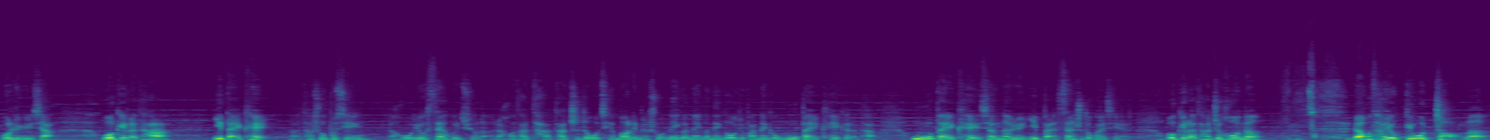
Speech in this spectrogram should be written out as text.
我捋一下，我给了他一百 K 啊，他说不行，然后我又塞回去了，然后他他他指着我钱包里面说那个那个那个，我就把那个五百 K 给了他，五百 K 相当于一百三十多块钱，我给了他之后呢，然后他又给我找了。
